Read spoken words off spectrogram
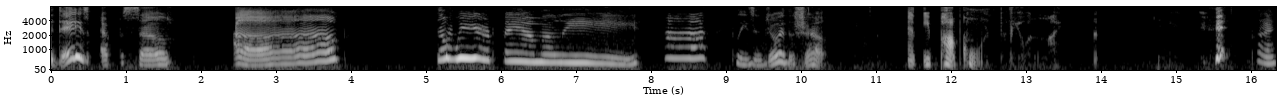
today's episode of The Weird Family. Ah, please enjoy the show and eat popcorn if you would like. Bye.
